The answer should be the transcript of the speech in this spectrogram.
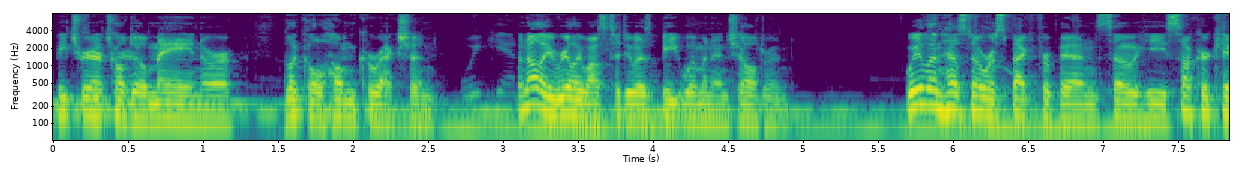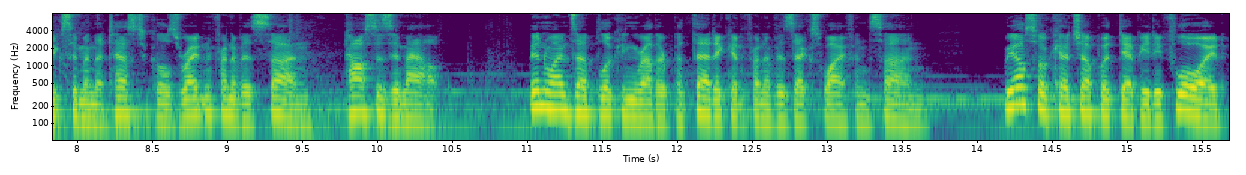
patriarchal domain or biblical home correction, when all he really wants to do is beat women and children. Waylon has no respect for Ben, so he sucker kicks him in the testicles right in front of his son, tosses him out. Ben winds up looking rather pathetic in front of his ex wife and son. We also catch up with Deputy Floyd,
